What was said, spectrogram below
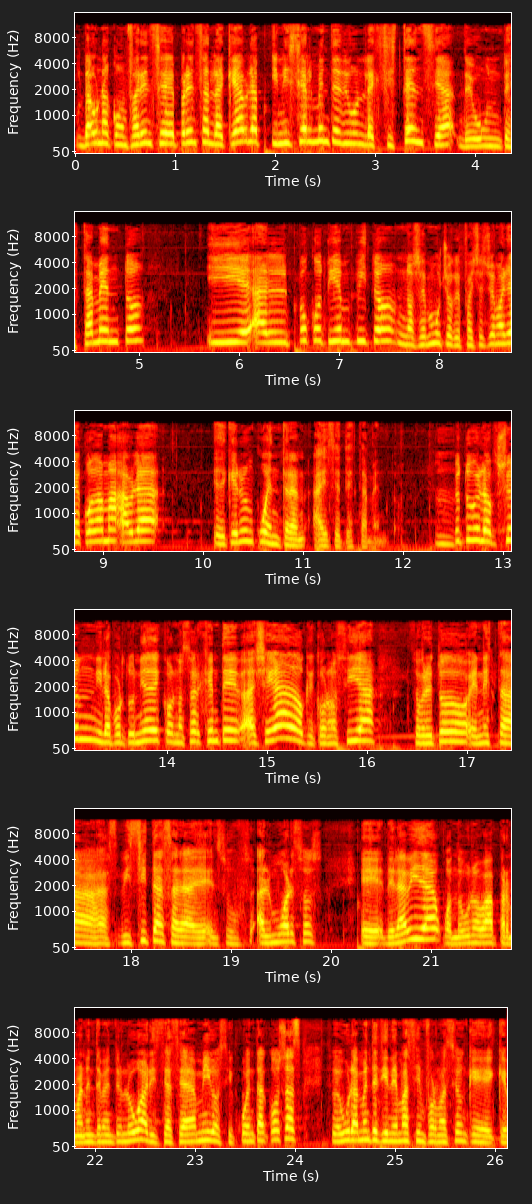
da una conferencia de prensa en la que habla inicialmente de un- la existencia de un testamento y eh, al poco tiempito, no sé mucho que falleció María Kodama, habla de que no encuentran a ese testamento. Mm. Yo tuve la opción y la oportunidad de conocer gente allegada o que conocía, sobre todo en estas visitas, a- en sus almuerzos eh, de la vida, cuando uno va permanentemente a un lugar y se hace amigos y cuenta cosas, seguramente tiene más información que, que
